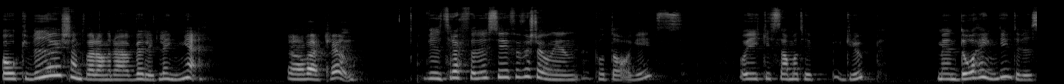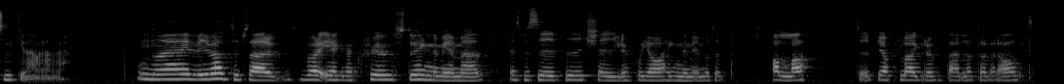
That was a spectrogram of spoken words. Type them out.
Och vi har ju känt varandra väldigt länge. Ja, verkligen. Vi träffades ju för första gången på dagis och gick i samma typ grupp. Men då hängde inte vi så mycket med varandra. Nej, vi hade typ så här våra egna crews. Du hängde med med en specifik tjejgrupp och jag hängde med med typ alla. Typ jag flög runt där lite överallt.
